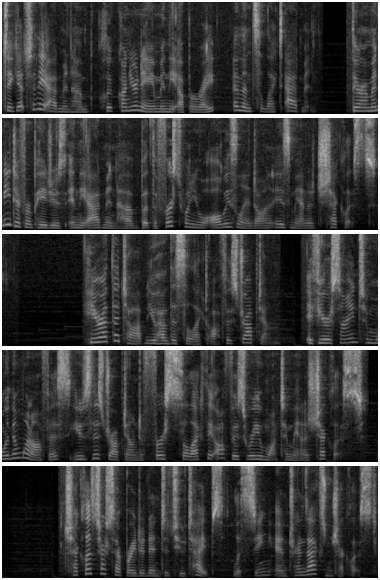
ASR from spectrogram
To get to the Admin Hub, click on your name in the upper right and then select Admin. There are many different pages in the Admin Hub, but the first one you will always land on is Manage Checklists. Here at the top, you have the Select Office dropdown. If you're assigned to more than one office, use this dropdown to first select the office where you want to manage checklists. Checklists are separated into two types, listing and transaction checklist.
